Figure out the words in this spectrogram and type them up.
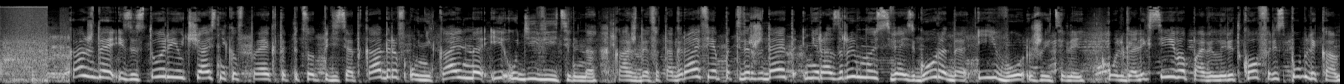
Каждая из историй участников проекта «550 кадров» уникальна и удивительна. Каждая фотография подтверждает неразрывную связь города и его жителей. Ольга Алексеева, Павел Редков, Республика.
